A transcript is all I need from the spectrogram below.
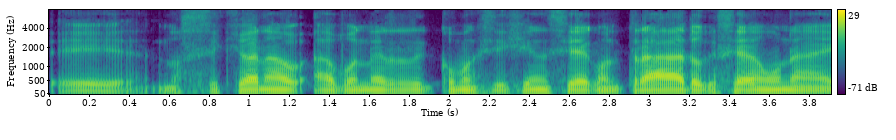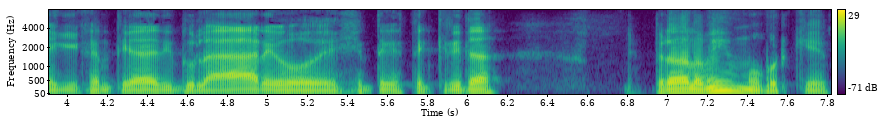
eh, no sé si es que van a, a poner como exigencia de contrato que sea una X cantidad de titulares o de gente que esté inscrita, pero da lo mismo, porque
